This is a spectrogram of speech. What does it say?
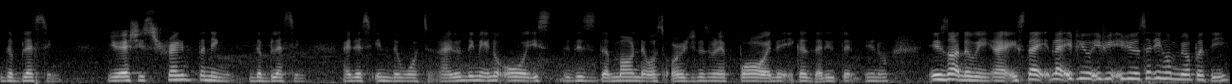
the blessing. You're actually strengthening the blessing right that's in the water. Right? I don't think that you know oh is this is the amount that was original when I pour and then it gets diluted you know. It's not the way right it's like like if you if you if you study homeopathy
